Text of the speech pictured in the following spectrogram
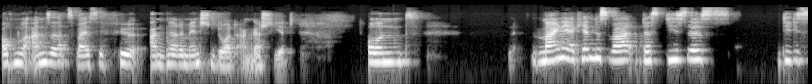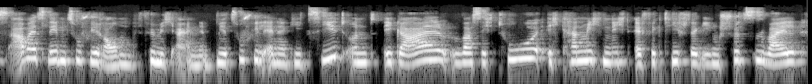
auch nur ansatzweise für andere Menschen dort engagiert. Und meine Erkenntnis war, dass dieses, dieses Arbeitsleben zu viel Raum für mich einnimmt, mir zu viel Energie zieht und egal was ich tue, ich kann mich nicht effektiv dagegen schützen, weil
